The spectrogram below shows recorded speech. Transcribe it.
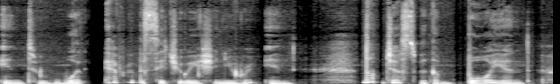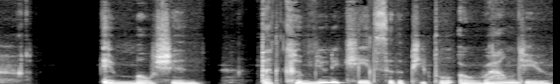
into whatever the situation you are in, not just with a buoyant emotion that communicates to the people around you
